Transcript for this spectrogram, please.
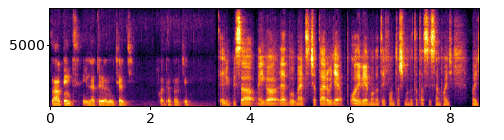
Alpint illetően, úgyhogy folytathatjuk. Térjünk vissza még a Red Bull Merci csatára, ugye Oliver mondott egy fontos mondatot, azt hiszem, hogy, hogy,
